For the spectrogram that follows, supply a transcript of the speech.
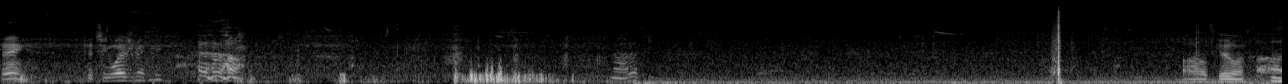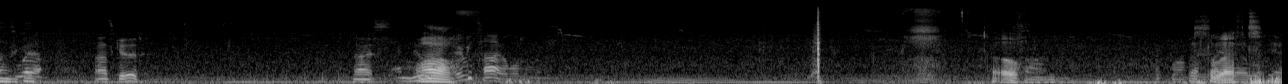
Dang. Pitching wedge, maybe? though. no. No, that's Oh, that's a good one. uh, That's good. That's good. Nice. I knew Wow. it. Every time I'm on the Uh oh. Um, That's the left. Yeah.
